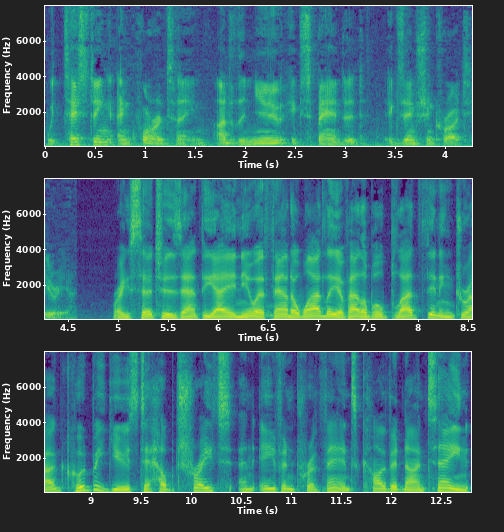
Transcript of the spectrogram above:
with testing and quarantine under the new expanded exemption criteria. Researchers at the ANU have found a widely available blood thinning drug could be used to help treat and even prevent COVID 19.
